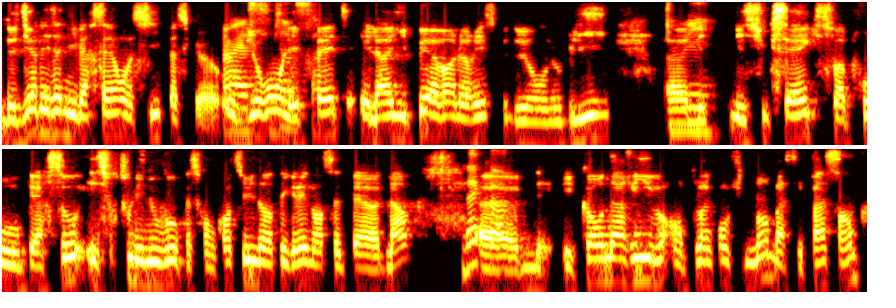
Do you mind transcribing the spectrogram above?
de dire les anniversaires aussi, parce qu'au bureau on les fête, et là il peut y avoir le risque de, on oublie euh, les, succès, qu'ils soient pro ou perso, et surtout les nouveaux, parce qu'on continue d'intégrer dans cette période-là. Euh, et quand on arrive en plein confinement, bah, c'est pas simple.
